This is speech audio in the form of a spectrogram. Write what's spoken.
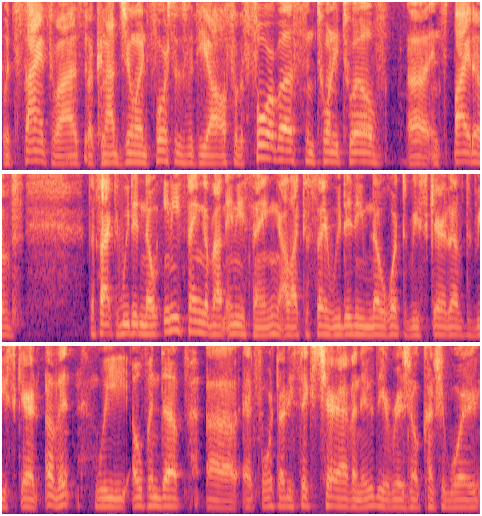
with science wise. So can I join forces with y'all?" So the four of us in 2012, uh, in spite of the fact that we didn't know anything about anything, I like to say we didn't even know what to be scared of to be scared of it. We opened up uh, at 436 Chair Avenue, the original Country Boy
